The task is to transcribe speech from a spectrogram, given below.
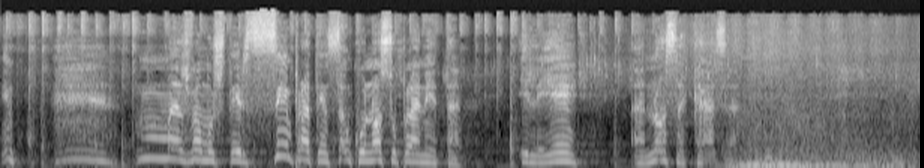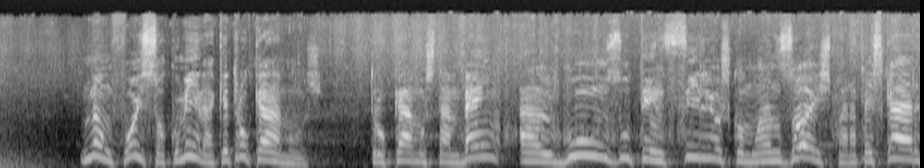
Mas vamos ter sempre atenção com o nosso planeta. Ele é a nossa casa. Não foi só comida que trocamos. Trocamos também alguns utensílios como anzóis para pescar,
